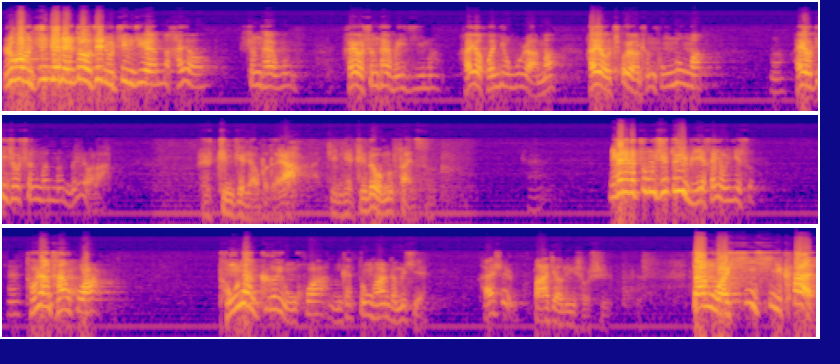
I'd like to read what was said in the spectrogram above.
如果我们今天的人都有这种境界，那还有生态污，还有生态危机吗？还有环境污染吗？还有臭氧层空洞吗？啊，还有地球升温吗？没有了，这境界了不得呀！今天值得我们反思。你看这个中西对比很有意思。同样谈花，同样歌咏花，你看东方人怎么写？还是芭蕉的一首诗：当我细细看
